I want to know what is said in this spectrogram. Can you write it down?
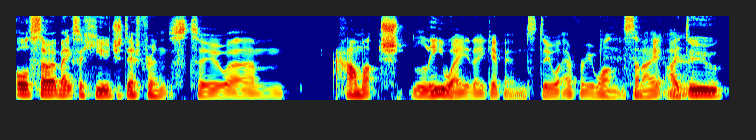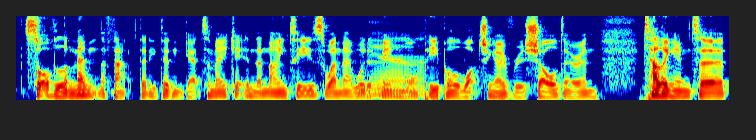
also it makes a huge difference to um, how much leeway they give him to do whatever he wants. And I, I Mm. do sort of lament the fact that he didn't get to make it in the 90s when there would have been more people watching over his shoulder and telling him to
